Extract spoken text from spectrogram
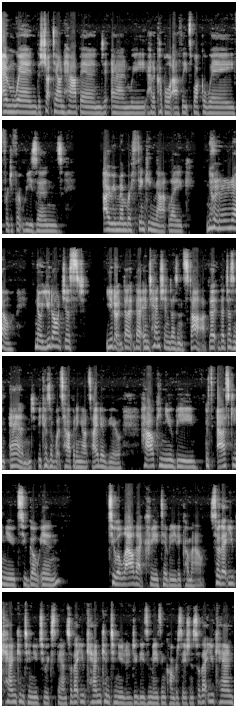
And when the shutdown happened and we had a couple of athletes walk away for different reasons, I remember thinking that like, no, no, no, no, no, you don't just you don't that that intention doesn't stop that that doesn't end because of what's happening outside of you how can you be it's asking you to go in to allow that creativity to come out so that you can continue to expand, so that you can continue to do these amazing conversations, so that you can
